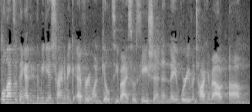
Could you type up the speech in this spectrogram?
Well, that's the thing. I think the media is trying to make everyone guilty by association, and they were even talking about um,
